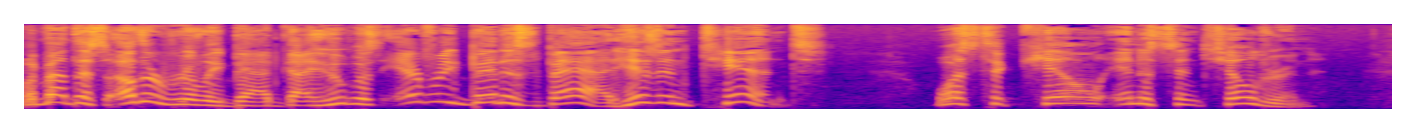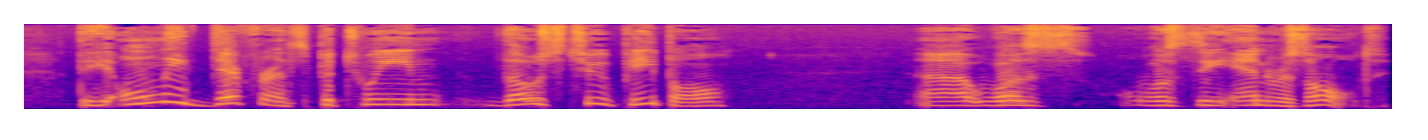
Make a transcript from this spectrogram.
what about this other really bad guy who was every bit as bad? His intent was to kill innocent children. The only difference between those two people uh, was was the end result.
